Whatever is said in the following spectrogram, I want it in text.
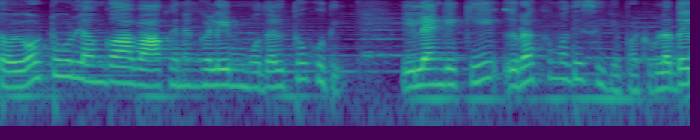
டொயோட்டோ லங்கா வாகனங்களின் முதல் தொகுதி இலங்கைக்கு இறக்குமதி செய்யப்பட்டுள்ளது.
